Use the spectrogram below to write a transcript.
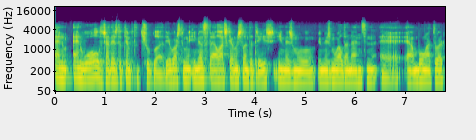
Ann, Ann Wall, já desde o tempo de True Blood. Eu gosto imenso dela, acho que é uma excelente atriz e mesmo, e mesmo o Eldon Hansen é, é um bom ator,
